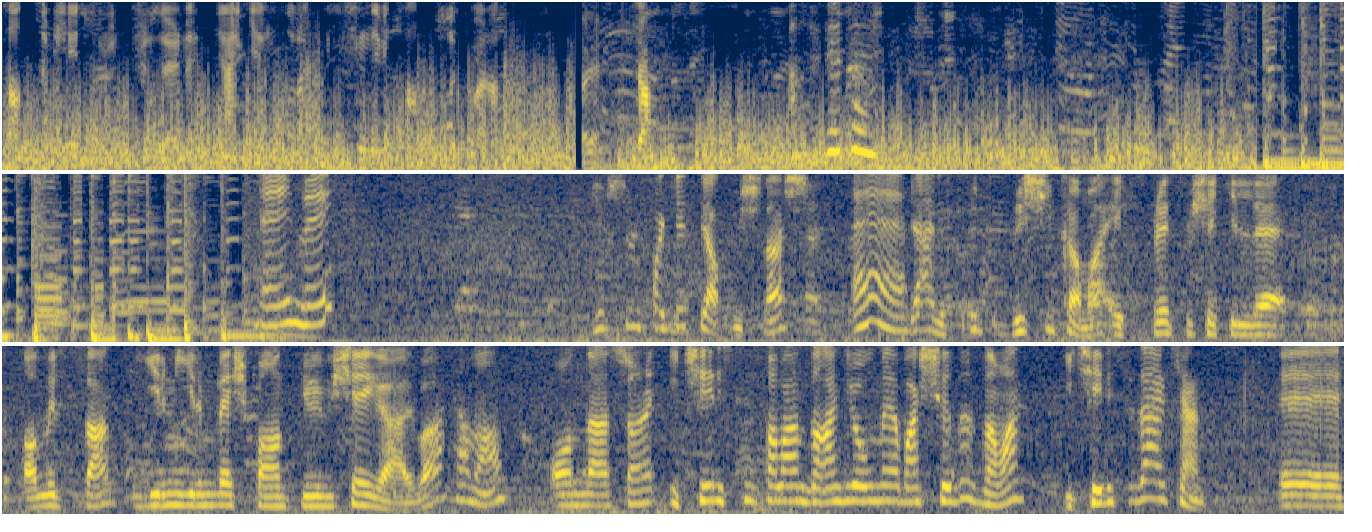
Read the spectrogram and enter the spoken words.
Tatlı bir şey sürülmüş üzerine. Yani genel olarak ikisinde bir tatlılık var aslında. Böyle güzel. Afiyet olsun. Neymiş? Bir sürü paket yapmışlar. Ee, Yani sırf dış yıkama ekspres bir şekilde alırsan 20-25 pound gibi bir şey galiba. tamam. Ondan sonra içerisi falan dahil olmaya başladığı zaman içerisi derken eee,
